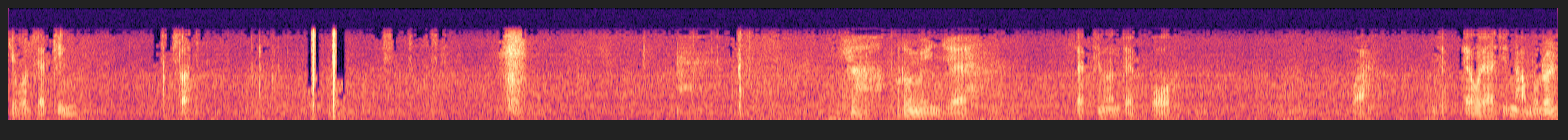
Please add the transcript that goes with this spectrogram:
기본 세팅. 끝. 자, 그러면 이제 세팅은 됐고 와 이제 떼어야지 나무를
